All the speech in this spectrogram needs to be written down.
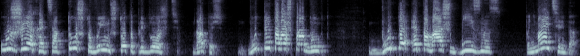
Уже хотят то, что вы им что-то предложите. Да, то есть, будто это ваш продукт, будто это ваш бизнес. Понимаете, ребят?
